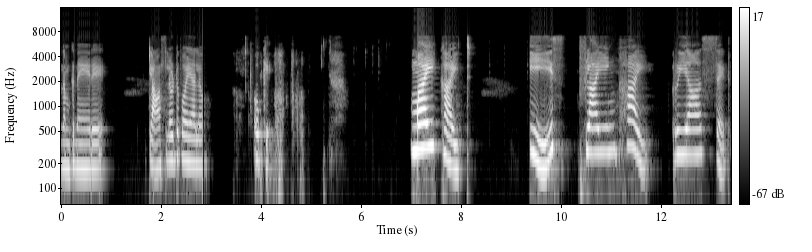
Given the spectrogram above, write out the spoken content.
നമുക്ക് നേരെ ക്ലാസ്സിലോട്ട് പോയാലോ? Okay. My kite is flying high Riyas said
